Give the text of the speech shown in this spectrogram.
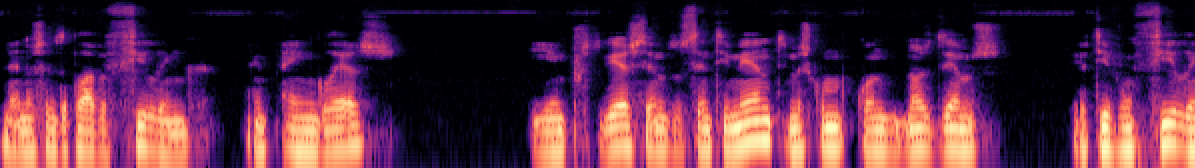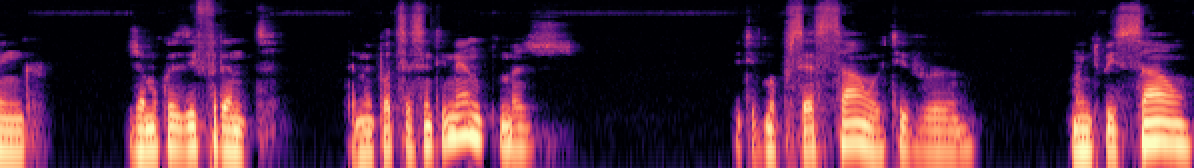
Nós temos a palavra feeling em, em inglês e em português temos o sentimento, mas como, quando nós dizemos eu tive um feeling, já é uma coisa diferente. Também pode ser sentimento, mas eu tive uma percepção, eu tive uma intuição.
